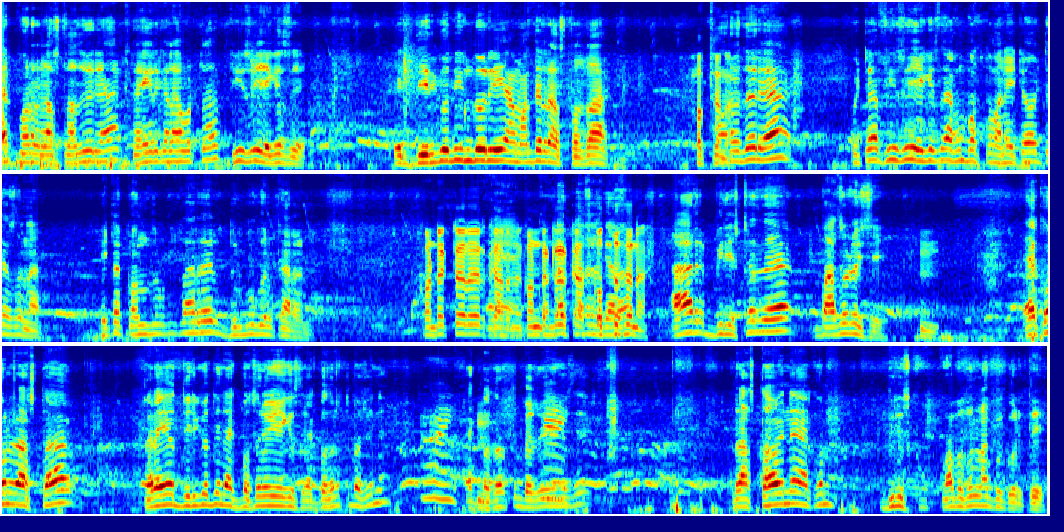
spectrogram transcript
এরপরে রাস্তা ধরে টাইগার গেলাবারটা ফিস হয়ে গেছে। এই দীর্ঘদিন ধরে আমাদের রাস্তাটা হচ্ছে না। পরে ধরে ওইটা ফিস হয়ে গেছে এখন বর্তমানে এটা হইতেছে না। এটা কন্ডাক্টরের দুর্ভোগের কারণ। কন্ট্রাক্টরের কারণে হ্যাঁ, কন্ট্রাক্টর কাজ করতেছে না? আর ব্রিজটা যে বাজেট হয়েছে হুম। এখন রাস্তা প্রায় দীর্ঘদিন এক বছর হয়ে গেছে। এক বছর তো বেশি না? এক বছর তো বেশি হয়ে গেছে। রাস্তা হয় না এখন ব্রিজ ক বছর লাগবে করতে?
